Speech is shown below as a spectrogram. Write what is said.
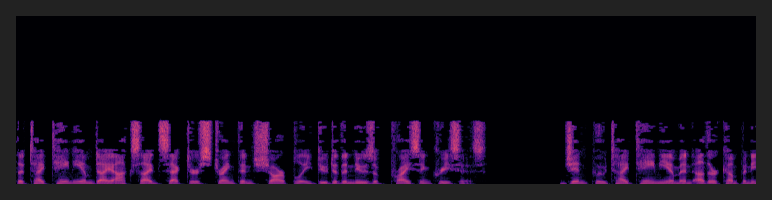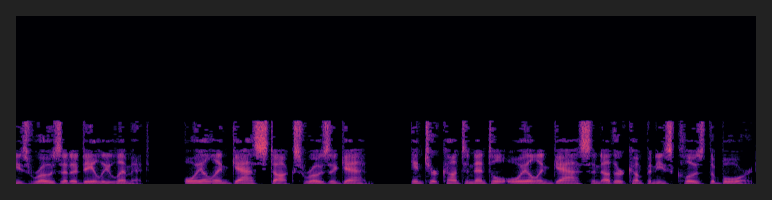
The titanium dioxide sector strengthened sharply due to the news of price increases. Jinpu Titanium and other companies rose at a daily limit. Oil and gas stocks rose again. Intercontinental Oil and Gas and other companies closed the board.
